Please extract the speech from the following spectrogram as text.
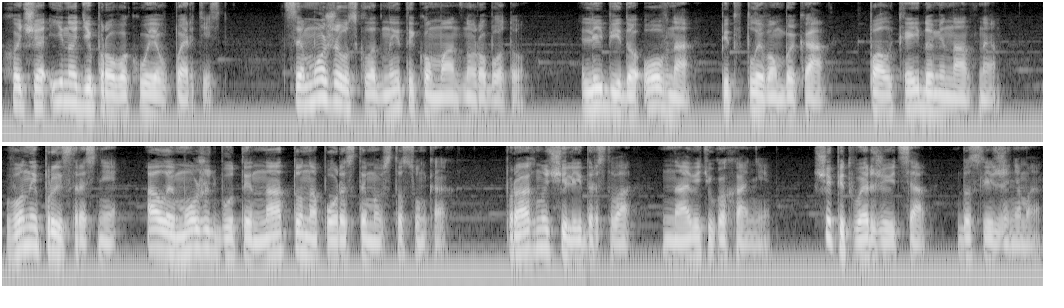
хоча іноді провокує впертість. Це може ускладнити командну роботу. Лібідо овна під впливом бика палке й домінантне. Вони пристрасні, але можуть бути надто напористими в стосунках, прагнучи лідерства навіть у коханні, що підтверджується дослідженнями.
